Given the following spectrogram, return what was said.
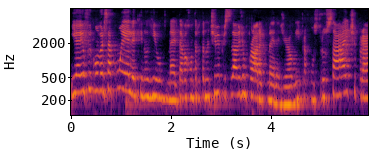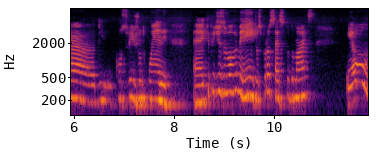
E aí eu fui conversar com ele aqui no Rio, né? Ele estava contratando um time e precisava de um product manager, alguém para construir o site, para construir junto com ele é, equipe de desenvolvimento, os processos e tudo mais. E eu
